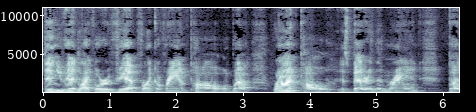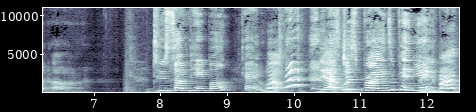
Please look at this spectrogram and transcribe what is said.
then you had like, or if you have like a Rand Paul, or well, Ron Paul is better than Rand, but uh, to some people. Okay. Well, yeah. That's well, just Brian's opinion. My.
